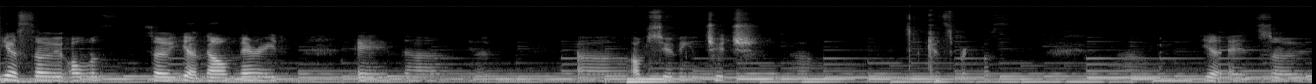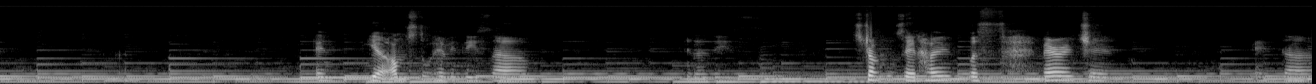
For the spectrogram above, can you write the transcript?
Yeah, so I was, so yeah, now I'm married and uh, you know uh, I'm serving in church um, kids breakfast um, yeah and so yeah I'm still having these um, you know these struggles at home with marriage and and uh,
